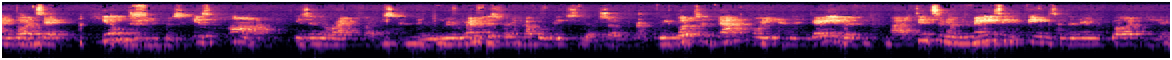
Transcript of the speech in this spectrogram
And God said, He'll do because his heart is in the right place. We remember this from a couple of weeks ago. So we got to that point, and then David uh, did some amazing things in the name of God here.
